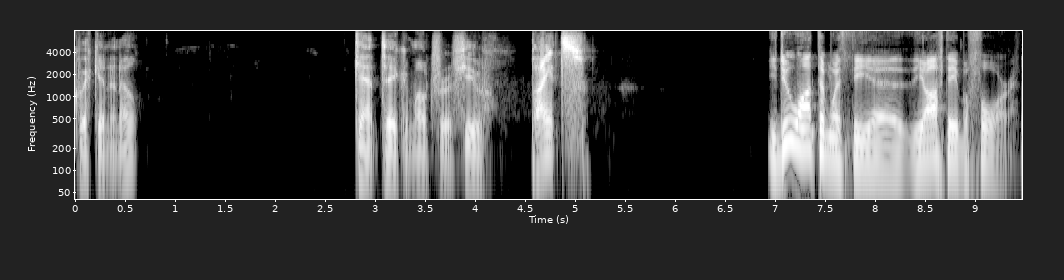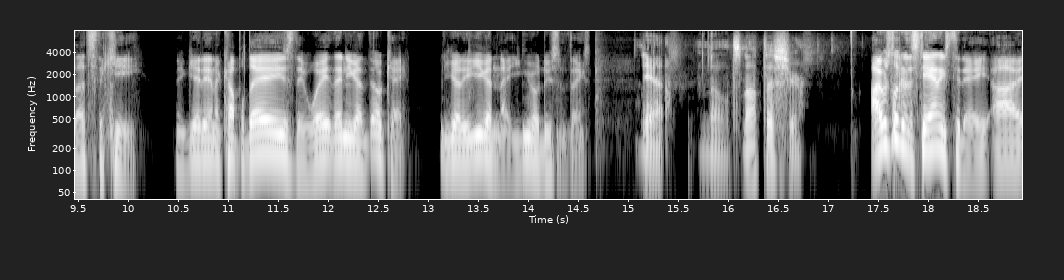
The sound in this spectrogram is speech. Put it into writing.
quick in and out. Can't take them out for a few pints. You do want them with the uh, the off day before. That's the key. They get in a couple days. They wait. Then you got okay. You got you got a night. You can go do some things. Yeah, no, it's not this year. I was looking at the standings today. Uh,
